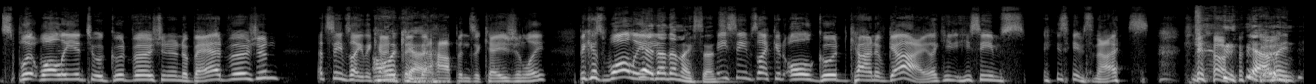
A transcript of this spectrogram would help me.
split Wally into a good version and a bad version. That seems like the kind of thing that happens occasionally. Because Wally, Yeah, no, that makes sense. he seems like an all good kind of guy. Like he, he seems he seems nice. You know? yeah, I mean,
